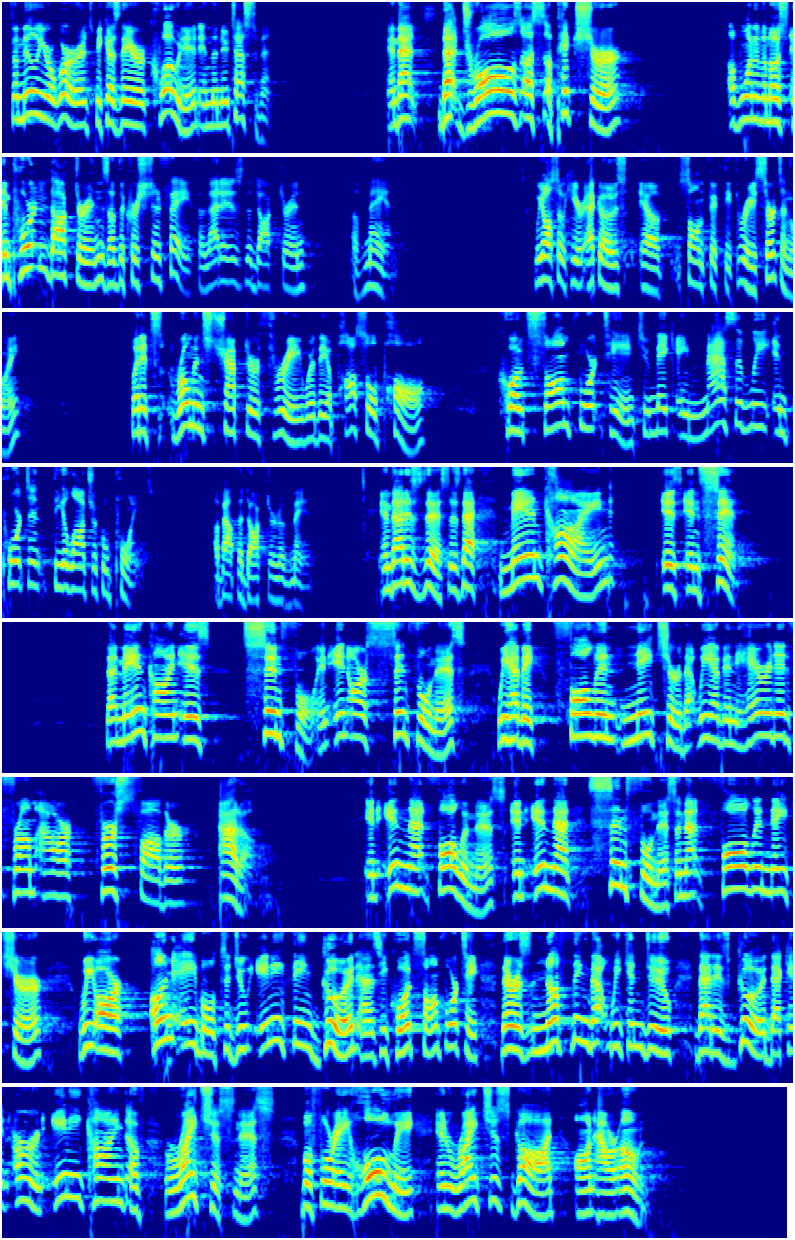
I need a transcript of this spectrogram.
Familiar words because they are quoted in the New Testament. And that, that draws us a picture of one of the most important doctrines of the Christian faith, and that is the doctrine of man. We also hear echoes of Psalm 53, certainly. But it's Romans chapter 3 where the Apostle Paul quotes Psalm 14 to make a massively important theological point about the doctrine of man. And that is this is that mankind is in sin. That mankind is sinful. And in our sinfulness, we have a fallen nature that we have inherited from our first father, Adam. And in that fallenness and in that sinfulness and that fallen nature, we are unable to do anything good, as he quotes Psalm 14. There is nothing that we can do that is good that can earn any kind of righteousness before a holy and righteous God on our own.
